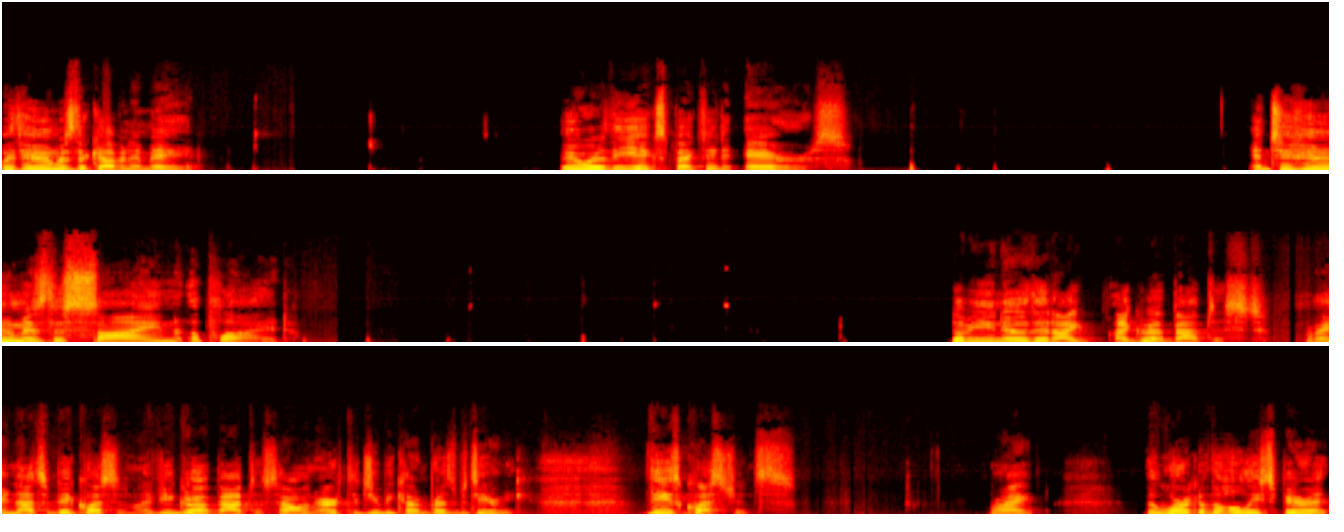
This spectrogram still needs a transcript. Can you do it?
with whom is the covenant made? Who are the expected heirs? And to whom is the sign applied? Some of you know that I, I grew up Baptist, right? And that's a big question. If you grew up Baptist, how on earth did you become Presbyterian? These questions right? The work of the Holy Spirit,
